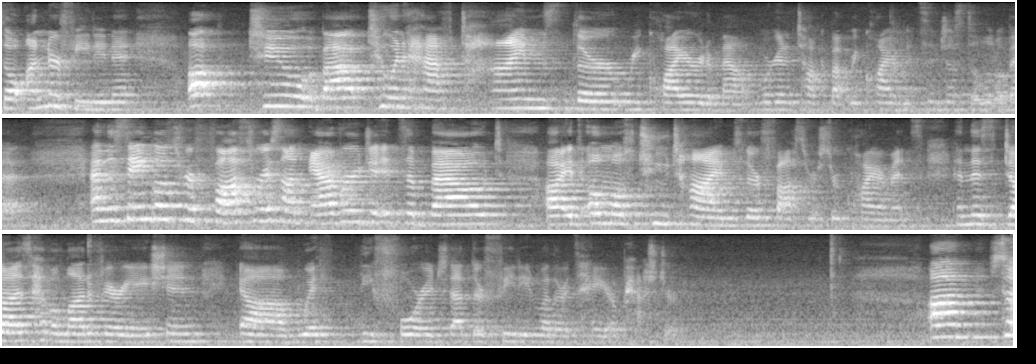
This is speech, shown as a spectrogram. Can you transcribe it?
so underfeeding it, up to about two and a half times the required amount. We're going to talk about requirements in just a little bit. And the same goes for phosphorus. On average, it's about, uh, it's almost two times their phosphorus requirements. And this does have a lot of variation um, with the forage that they're feeding, whether it's hay or pasture. Um, so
